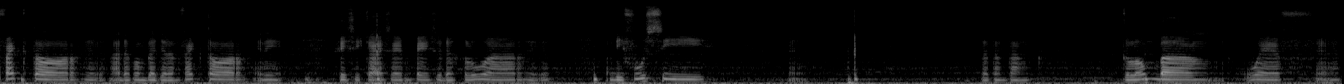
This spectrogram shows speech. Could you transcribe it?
vektor ya, ada pembelajaran vektor ini fisika SMP sudah keluar ya, kan. difusi ya. ada tentang gelombang wave ya, kan.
